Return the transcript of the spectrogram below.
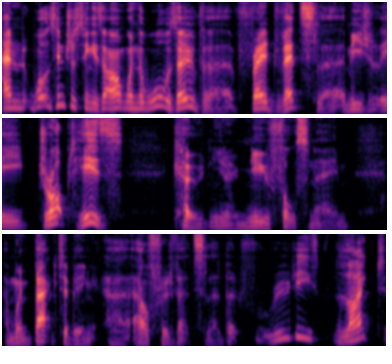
And what was interesting is uh, when the war was over, Fred Wetzler immediately dropped his code, you know, new false name, and went back to being uh, Alfred Wetzler. But Rudy liked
